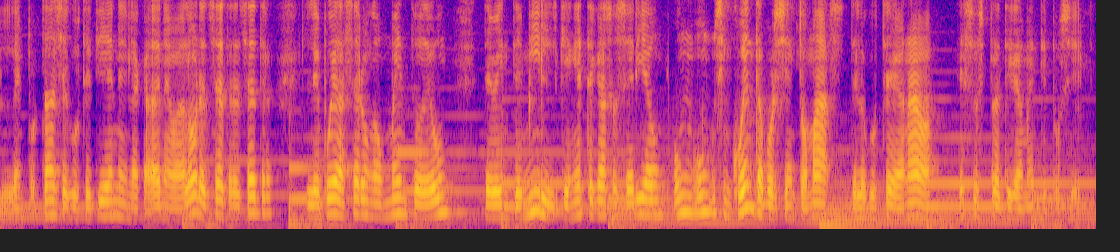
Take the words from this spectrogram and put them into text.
la importancia que usted tiene en la cadena de valor, etcétera, etcétera, le pueda hacer un aumento de un de 20 mil, que en este caso sería un, un, un, 50% más de lo que usted ganaba. Eso es prácticamente imposible.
